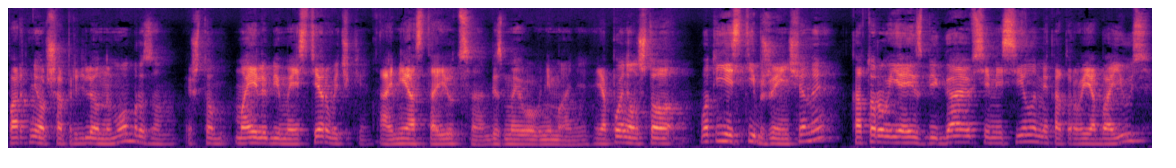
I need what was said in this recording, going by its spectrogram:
партнерш определенным образом, и что мои любимые стервочки, они остаются без моего внимания. Я понял, что вот есть тип женщины, которого я избегаю всеми силами, которого я боюсь.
